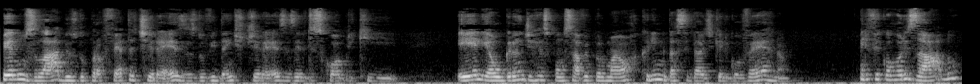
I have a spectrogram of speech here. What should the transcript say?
pelos lábios do profeta Tireses, do vidente Tireses, ele descobre que ele é o grande responsável pelo maior crime da cidade que ele governa, ele fica horrorizado.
